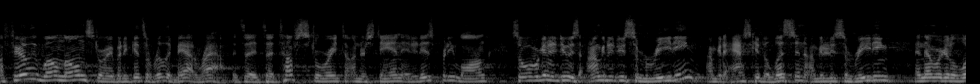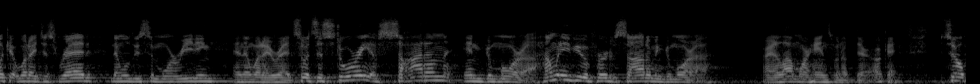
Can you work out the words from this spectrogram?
a fairly well known story, but it gets a really bad rap. It's a, it's a tough story to understand, and it is pretty long. So, what we're going to do is I'm going to do some reading. I'm going to ask you to listen. I'm going to do some reading, and then we're going to look at what I just read, then we'll do some more reading, and then what I read. So, it's a story of Sodom and Gomorrah. How many of you have heard of Sodom and Gomorrah? All right, a lot more hands went up there. Okay. So,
